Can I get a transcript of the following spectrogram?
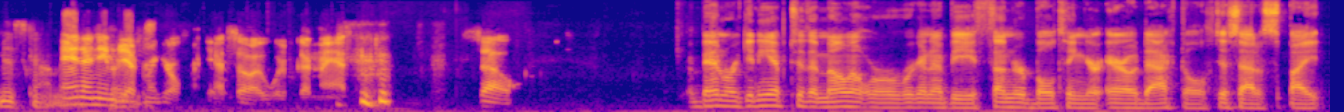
Miss Comet. And I named it Right. after my girlfriend, yeah, so I would have gotten my ass. So, Ben, we're getting up to the moment where we're gonna be thunderbolting your Aerodactyl just out of spite.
